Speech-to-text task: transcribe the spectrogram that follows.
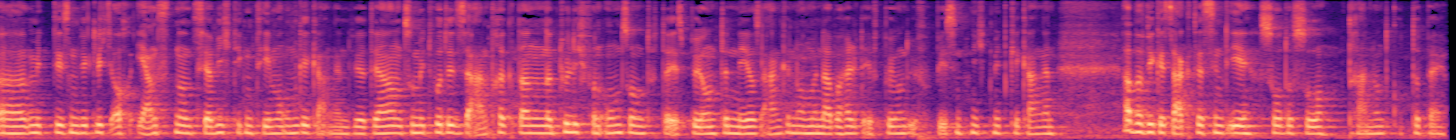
äh, mit diesem wirklich auch ernsten und sehr wichtigen Thema umgegangen wird. Und somit wurde dieser Antrag dann natürlich von uns und der SPÖ und den NEOS angenommen, aber halt FPÖ und ÖVP sind nicht mitgegangen. Aber wie gesagt, wir sind eh so oder so dran und gut dabei.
